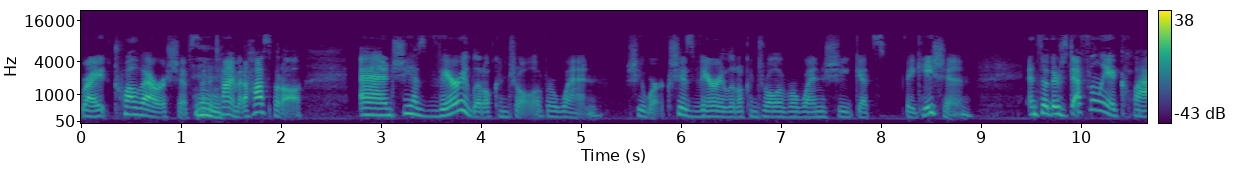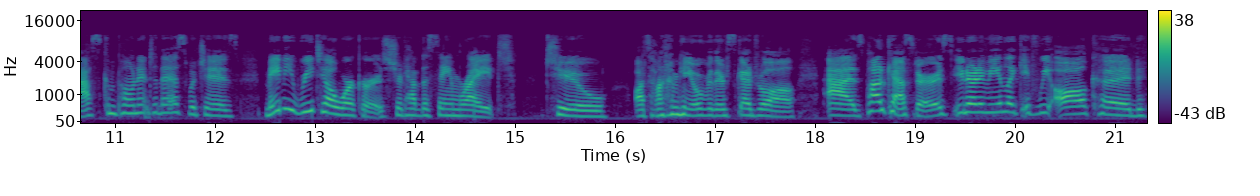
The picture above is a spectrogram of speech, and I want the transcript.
right? 12 hour shifts at a mm. time at a hospital. And she has very little control over when she works. She has very little control over when she gets vacation. And so there's definitely a class component to this, which is maybe retail workers should have the same right to autonomy over their schedule as podcasters. You know what I mean? Like if we all could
